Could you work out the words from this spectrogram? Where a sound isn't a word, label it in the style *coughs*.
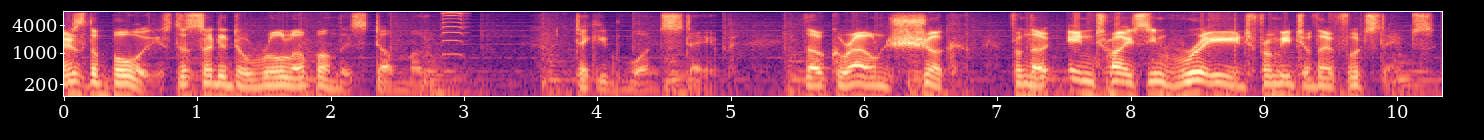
as the boys decided to roll up on this dumb mother. Taking one step, the ground shook from the enticing rage from each of their footsteps.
